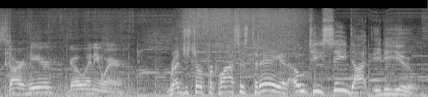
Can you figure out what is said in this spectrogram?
Start here, go anywhere. Register for classes today at otc.edu.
